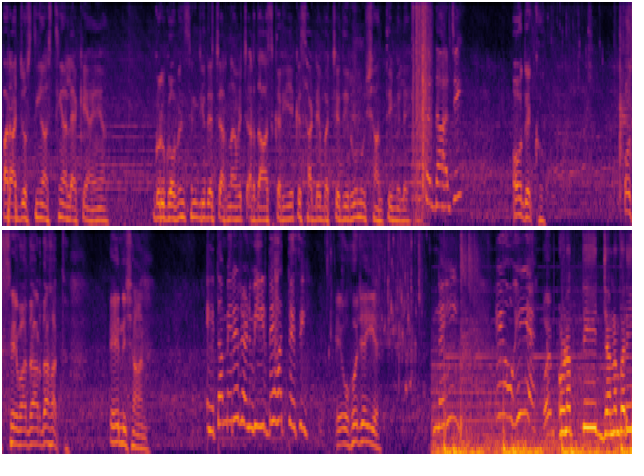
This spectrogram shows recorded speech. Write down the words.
ਪਰ ਅੱਜ ਉਸ ਦੀਆਂ ਅਸਥੀਆਂ ਲੈ ਕੇ ਆਏ ਆ ਗੁਰੂ ਗੋਬਿੰਦ ਸਿੰਘ ਜੀ ਦੇ ਚਰਨਾਂ ਵਿੱਚ ਅਰਦਾਸ ਕਰੀਏ ਕਿ ਸਾਡੇ ਬੱਚੇ ਦੀ ਰੂਹ ਨੂੰ ਸ਼ਾਂਤੀ ਮਿਲੇ। ਸਰਦਾਰ ਜੀ। ਉਹ ਦੇਖੋ ਉਹ ਸੇਵਾਦਾਰ ਦਾ ਹੱਥ ਇਹ ਨਿਸ਼ਾਨ। ਇਹ ਤਾਂ ਮੇਰੇ ਰਣਵੀਰ ਦੇ ਹੱਥੇ ਸੀ। ਇਹ ਉਹੋ ਜਿਹਾ ਹੀ ਹੈ। ਨਹੀਂ 29 ਜਨਵਰੀ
